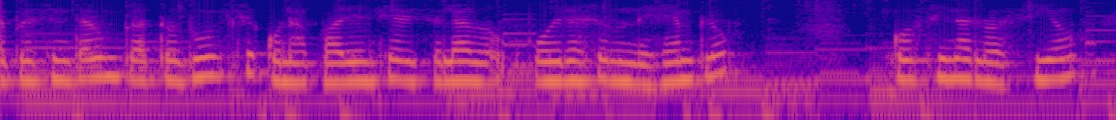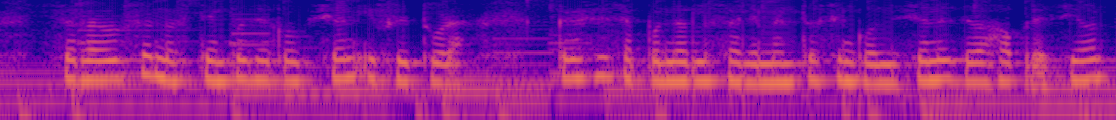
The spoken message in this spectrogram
Representar un plato dulce con apariencia de salado podría ser un ejemplo. Cocina al vacío. Se reducen los tiempos de cocción y fritura. Gracias a poner los alimentos en condiciones de baja presión,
